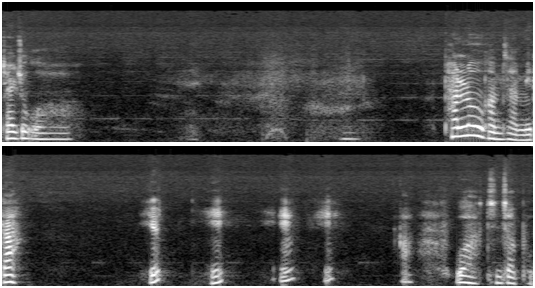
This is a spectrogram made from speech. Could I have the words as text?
잘 죽어. 팔로우 감사합니다. 얏, 예, 예, 예. 아, 와, 진짜 아파.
